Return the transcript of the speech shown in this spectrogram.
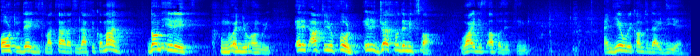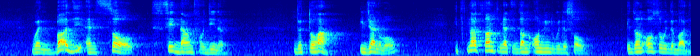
or today this matzah that is the command, don't eat it when you're hungry. Eat it after you're full. Eat it just for the mitzvah. Why this opposite thing? And here we come to the idea. When body and soul sit down for dinner, the Torah, in general, it's not something that is done only with the soul. It's done also with the body.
